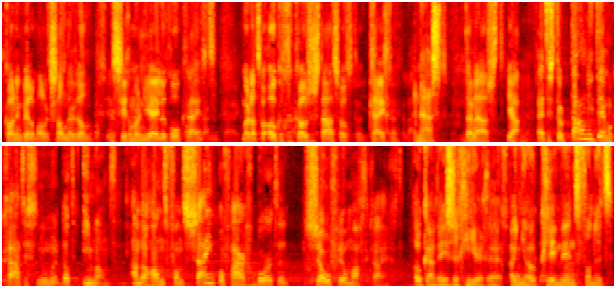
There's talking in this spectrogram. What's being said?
koning Willem-Alexander dan een ceremoniële rol krijgt... maar dat we ook een gekozen staatshoofd krijgen. Daarnaast? Daarnaast, ja. Het is totaal niet democratisch te noemen dat iemand aan de hand van zijn of haar geboorte zoveel macht krijgt. Ook aanwezig hier uh, Anjo Clement van het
